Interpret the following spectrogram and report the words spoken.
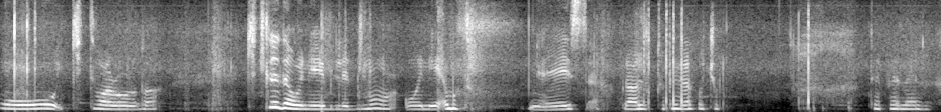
Oo, kit var orada. Kitle de oynayabilirdim ama oynayamadım. Neyse. Birazcık tepelere kaçalım. Tepelere.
